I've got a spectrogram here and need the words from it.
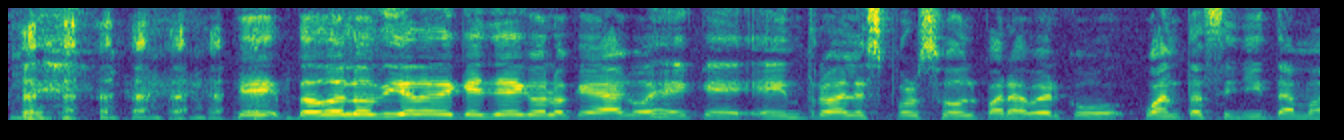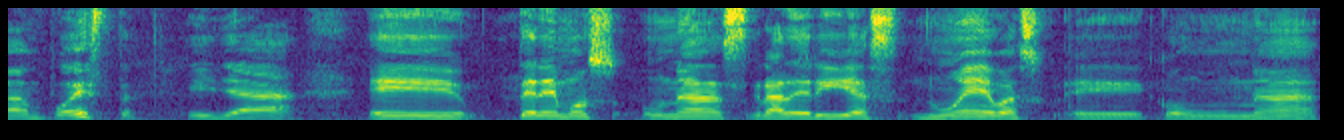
que todos los días desde que llego lo que hago es que entro al Sports Hall para ver cuántas sillitas me han puesto y ya eh, tenemos unas graderías nuevas eh, con una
